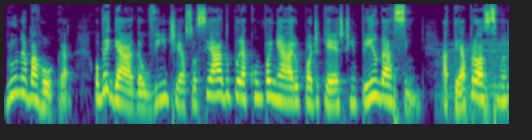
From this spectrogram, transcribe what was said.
Bruna Barroca. Obrigada, ouvinte e associado, por acompanhar o podcast Empreenda Assim. Até a próxima.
